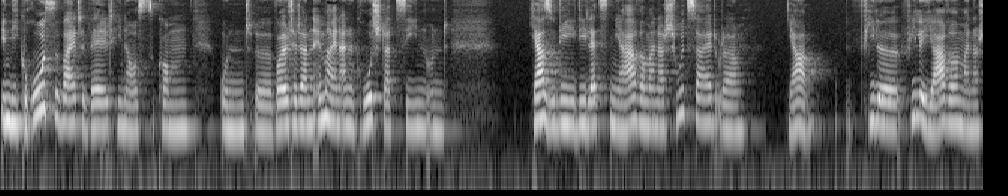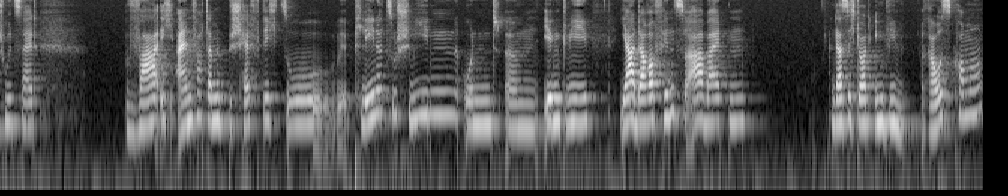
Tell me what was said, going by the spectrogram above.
in die große, weite Welt hinauszukommen und äh, wollte dann immer in eine Großstadt ziehen und ja, so die, die letzten Jahre meiner Schulzeit oder ja, viele, viele Jahre meiner Schulzeit war ich einfach damit beschäftigt, so Pläne zu schmieden und ähm, irgendwie ja darauf hinzuarbeiten, dass ich dort irgendwie rauskomme.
